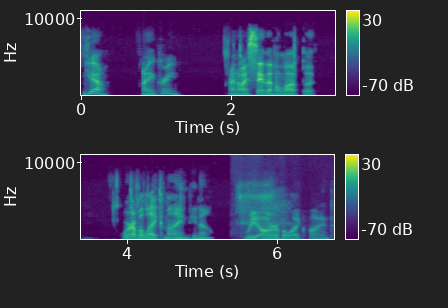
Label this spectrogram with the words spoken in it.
yeah, I agree. I know I say that a lot, but we're of a like mind, you know. We are of a like mind.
